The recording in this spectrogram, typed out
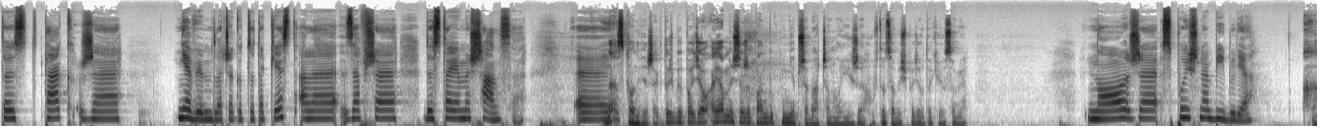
to jest tak, że nie wiem dlaczego to tak jest, ale zawsze dostajemy szansę. E, No a skąd wiesz? Jak ktoś by powiedział, a ja myślę, że Pan Bóg mi nie przebacza moich grzechów, to co byś powiedział takiej osobie? no, że spójrz na Biblię. A.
